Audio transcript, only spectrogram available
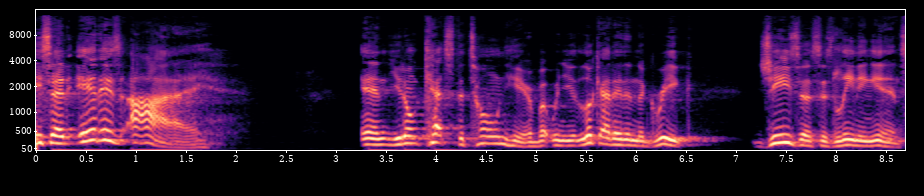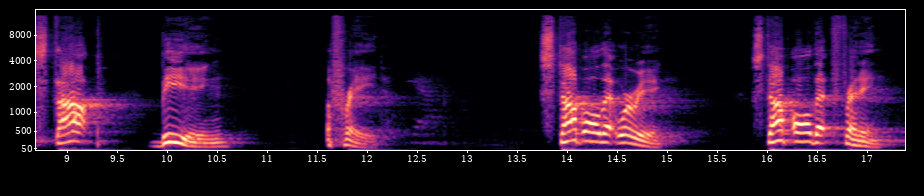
He said, It is I. And you don't catch the tone here, but when you look at it in the Greek, Jesus is leaning in. Stop being afraid. Stop all that worrying. Stop all that fretting.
